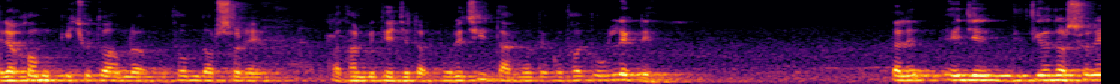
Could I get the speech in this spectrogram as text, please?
এরকম কিছু তো আমরা প্রথম দর্শনে কথান্বিতে যেটা পড়েছি, তার মধ্যে কোথাও তো উল্লেখ নেই। তাহলে এই যে দ্বিতীয় দর্শনে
